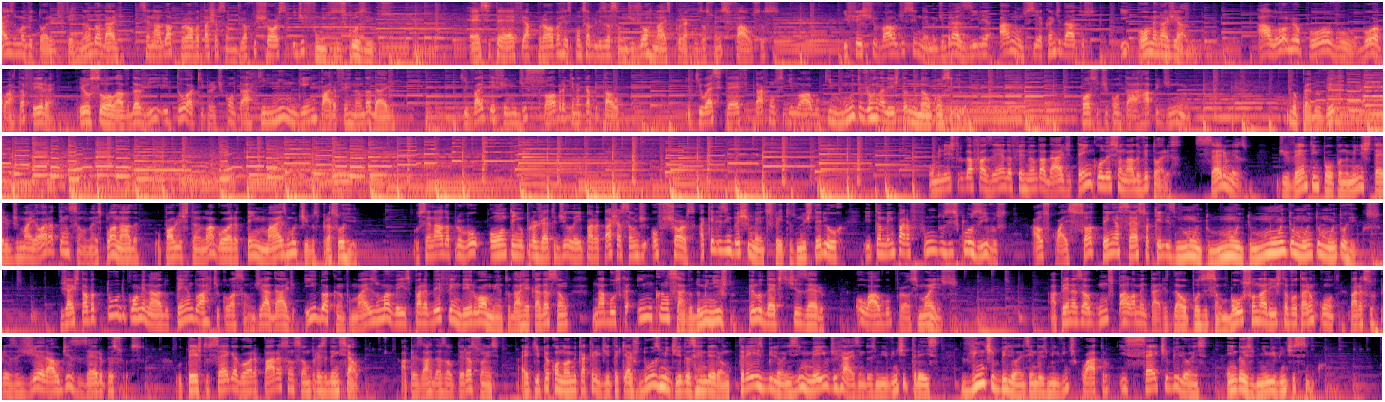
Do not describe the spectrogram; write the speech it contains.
mais uma vitória de Fernando Haddad, Senado aprova taxação de offshores e de fundos exclusivos. STF aprova responsabilização de jornais por acusações falsas. E Festival de Cinema de Brasília anuncia candidatos e homenageado. Alô, meu povo! Boa quarta-feira! Eu sou Olavo Davi e tô aqui para te contar que ninguém para Fernando Haddad, que vai ter filme de sobra aqui na capital e que o STF tá conseguindo algo que muito jornalista não conseguiu. Posso te contar rapidinho no pé do ouvido? O ministro da Fazenda, Fernando Haddad, tem colecionado vitórias. Sério mesmo. De vento em popa no ministério de maior atenção na esplanada, o paulistano agora tem mais motivos para sorrir. O Senado aprovou ontem o projeto de lei para taxação de offshores, aqueles investimentos feitos no exterior, e também para fundos exclusivos, aos quais só tem acesso aqueles muito, muito, muito, muito, muito ricos. Já estava tudo combinado, tendo a articulação de Haddad ido a campo mais uma vez para defender o aumento da arrecadação na busca incansável do ministro pelo déficit zero, ou algo próximo a isso. Apenas alguns parlamentares da oposição bolsonarista votaram contra, para surpresa geral de zero pessoas. O texto segue agora para a sanção presidencial. Apesar das alterações, a equipe econômica acredita que as duas medidas renderão 3 bilhões e meio de reais em 2023, 20 bilhões em 2024 e 7 bilhões em 2025.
